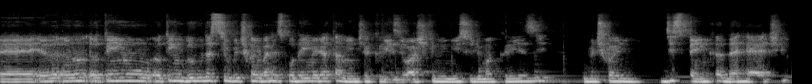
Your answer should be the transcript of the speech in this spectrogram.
é, eu, eu, eu, tenho, eu tenho dúvida se o Bitcoin vai responder imediatamente à crise. Eu acho que no início de uma crise, o Bitcoin despenca, derrete,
